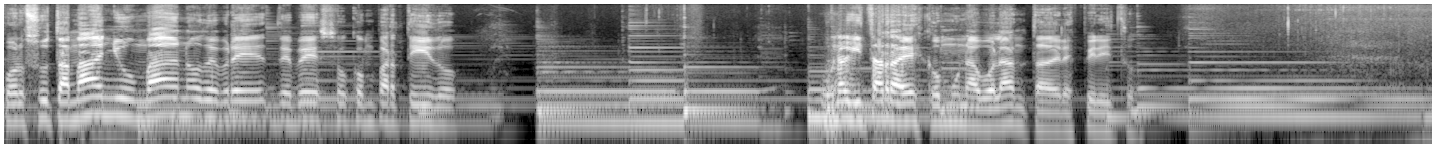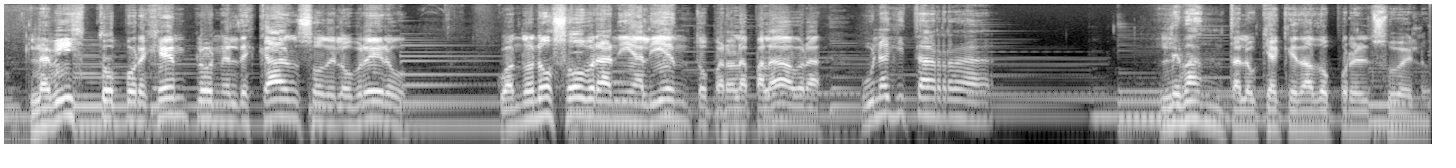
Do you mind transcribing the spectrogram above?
por su tamaño humano de, de beso compartido. Una guitarra es como una volanta del espíritu. La he visto, por ejemplo, en el descanso del obrero, cuando no sobra ni aliento para la palabra, una guitarra levanta lo que ha quedado por el suelo.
